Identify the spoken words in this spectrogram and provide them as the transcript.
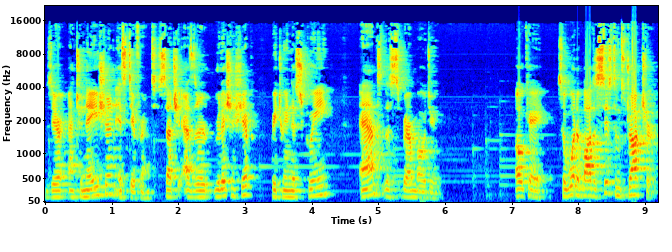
Their intonation is different, such as the relationship between the screen and the spare module. Okay, so what about the system structure?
